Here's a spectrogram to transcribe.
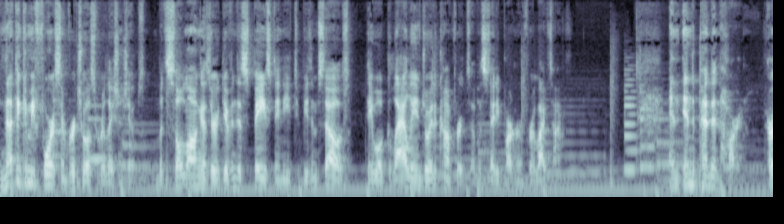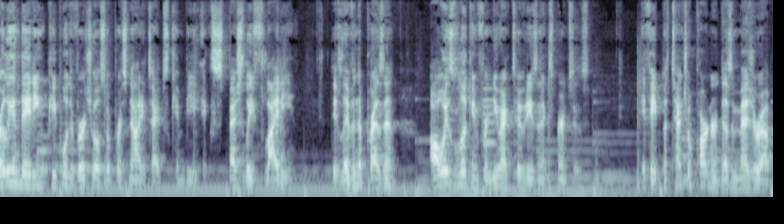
Nothing can be forced in virtuoso relationships, but so long as they're given the space they need to be themselves, they will gladly enjoy the comforts of a steady partner for a lifetime. An independent heart. Early in dating, people with virtuoso personality types can be especially flighty. They live in the present, always looking for new activities and experiences. If a potential partner doesn't measure up,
